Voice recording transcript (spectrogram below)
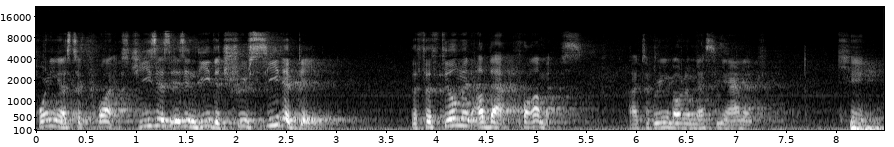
Pointing us to Christ. Jesus is indeed the true seed of David, the fulfillment of that promise uh, to bring about a messianic king.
